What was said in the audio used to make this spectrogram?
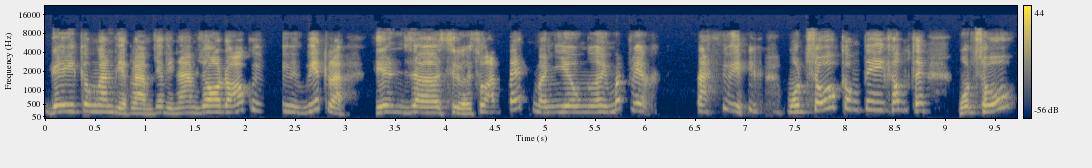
gây công an việc làm cho Việt Nam. Do đó quý vị biết là hiện giờ sửa soạn Tết mà nhiều người mất việc tại vì một số công ty không thể một số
